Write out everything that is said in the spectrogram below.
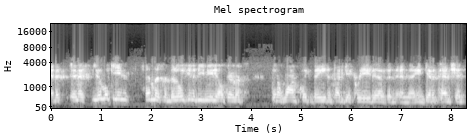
And if and if you're looking, and listen, there's always going to be media out there that's going to want clickbait and try to get creative and and, and get attention.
